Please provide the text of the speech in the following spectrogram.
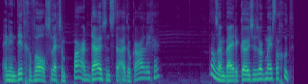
en in dit geval slechts een paar duizendste uit elkaar liggen, dan zijn beide keuzes ook meestal goed.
